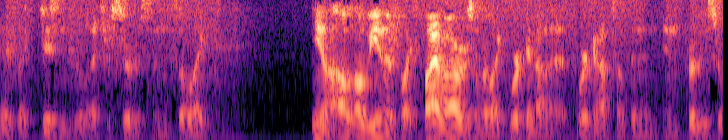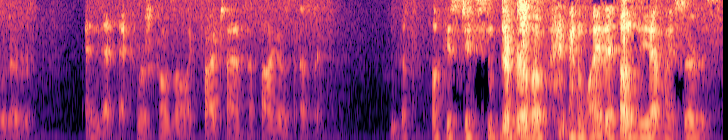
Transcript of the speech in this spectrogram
Yeah, it's like Jason Derulo at your service, and so like, you know, I'll, I'll be in there for like five hours, and we're like working on a working on something in, in produce or whatever, and that, that commercial comes on like five times. And I finally, go, I was like, the fuck is Jason Derulo, and why the hell is he at my service?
